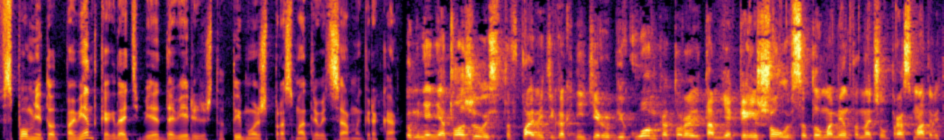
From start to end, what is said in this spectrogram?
вспомни тот момент, когда тебе доверили, что ты можешь просматривать сам игрока. У меня не отложилось это в памяти, как некий Рубикон, который там я перешел и с этого момента начал просматривать.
